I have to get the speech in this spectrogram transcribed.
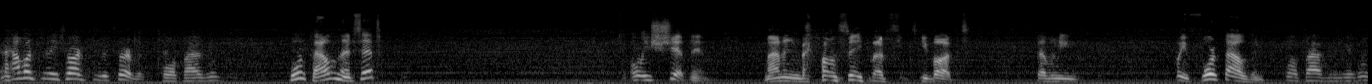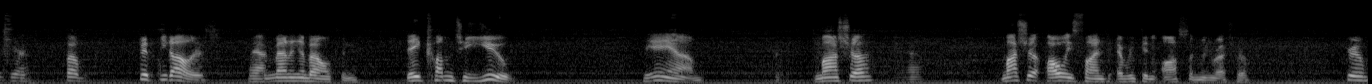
And how much do they charge for the service? Four thousand. Four thousand. That's it. Holy shit, man! Mounting and balancing about sixty bucks. Seventy. Wait, four thousand. Four thousand yeah. About fifty dollars. Yeah. Mounting and balancing. They come to you. Damn. Masha. Yeah. Masha always finds everything awesome in Russia. True.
